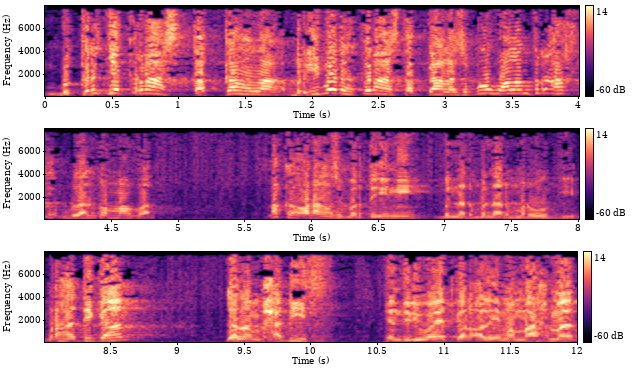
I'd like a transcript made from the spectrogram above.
bekerja keras tatkala beribadah keras tatkala 10 malam terakhir bulan Ramadan. Maka orang seperti ini benar-benar merugi. Perhatikan dalam hadis yang diriwayatkan oleh Imam Ahmad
